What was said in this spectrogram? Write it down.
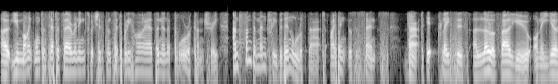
uh, you might want to set a fair innings which is considerably higher than in a poorer country. And fundamentally, within all of that, I think there's a sense that it places a lower value on a year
